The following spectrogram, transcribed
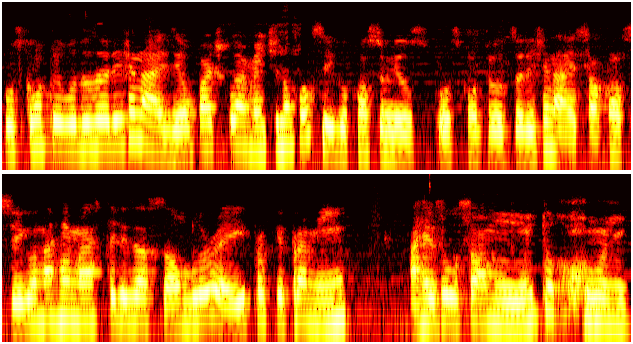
os conteúdos originais. Eu, particularmente, não consigo consumir os, os conteúdos originais, só consigo na remasterização Blu-ray, porque para mim a resolução é muito ruim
